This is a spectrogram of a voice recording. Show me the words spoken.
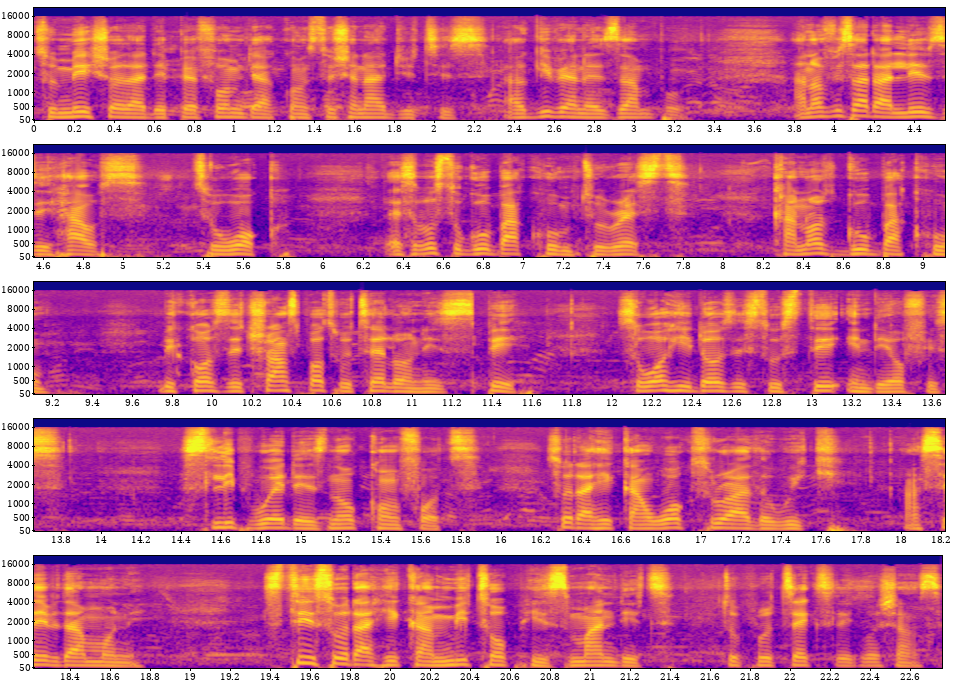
to make sure that they perform their constitutional duties. I'll give you an example. An officer that leaves the house to work, they're supposed to go back home to rest, cannot go back home because the transport will tell on his pay. So what he does is to stay in the office, sleep where there's no comfort, so that he can work throughout the week and save that money. Still so that he can meet up his mandate to protect Lagosians.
